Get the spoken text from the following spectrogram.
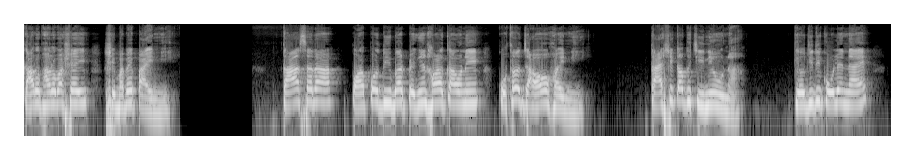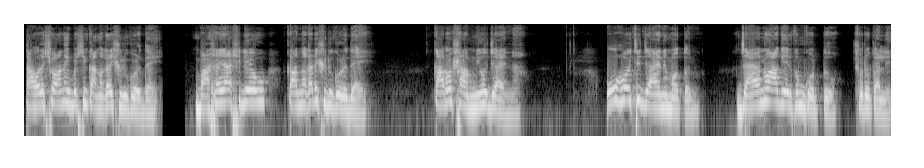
কারও ভালোবাসাই সেভাবে পায়নি। তাছাড়া পরপর দুইবার প্রেগনেন্ট হওয়ার কারণে কোথাও যাওয়াও হয়নি। তাই সে কাউকে চিনেও না। কেউ যদি কোলে নেয়, তাহলে সে অনেক বেশি কান্নাকাটি শুরু করে দেয়। বাসায় আসলেও কান্নাকাটি শুরু করে দেয়। কারও সামনেও যায় না। ও হয়েছে জায়ানের মতন। জায়ানও আগে এরকম করতো ছোটোকালে।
